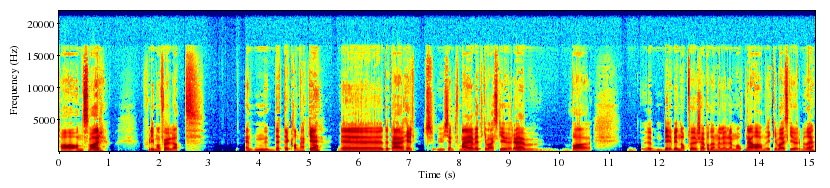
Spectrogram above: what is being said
ta ansvar, fordi man føler at enten 'dette kan jeg ikke', eh, 'dette er helt ukjent for meg, jeg vet ikke hva jeg skal gjøre', hva, eh, babyen oppfører seg på den eller den måten, jeg aner ikke hva jeg skal gjøre med det.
